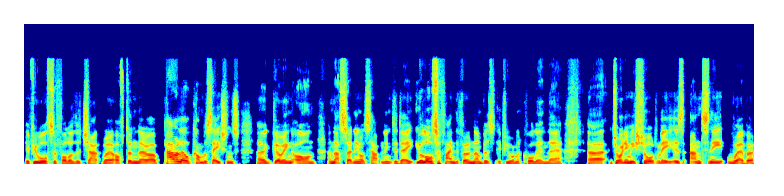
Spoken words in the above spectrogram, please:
if you also follow the chat, where often there are parallel conversations uh, going on. And that's certainly what's happening today. You'll also find the phone numbers if you want to call in there. Uh, joining me shortly is Anthony Webber.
